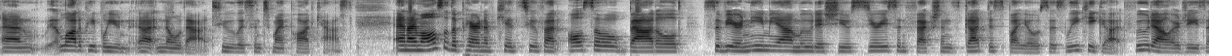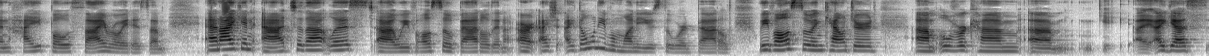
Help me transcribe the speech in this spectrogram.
And a lot of people you uh, know that who listen to my podcast. And I'm also the parent of kids who have had also battled severe anemia, mood issues, serious infections, gut dysbiosis, leaky gut, food allergies, and hypothyroidism. And I can add to that list. Uh, we've also battled in, I, I, don't even want to use the word battled. We've also encountered, um, overcome, um, I, I, guess,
